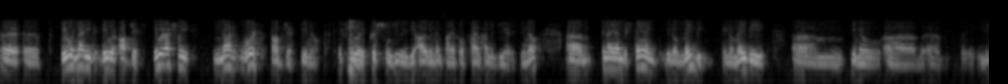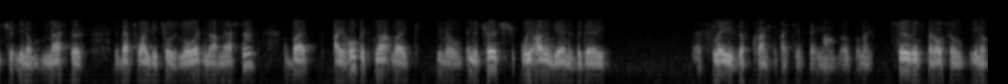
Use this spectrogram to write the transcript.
Uh, uh, they were not even. They were objects. They were actually not worth object. You know, if you were a Christian during the Ottoman Empire for 500 years. You know, um, and I understand. You know, maybe you know, maybe, um, you know, uh, uh, you, ch- you know, master. That's why they chose Lord, not master. But I hope it's not like, you know, in the church we are, in the end of the day, slaves of Christ, if I can say, you know, like servants, but also, you know,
